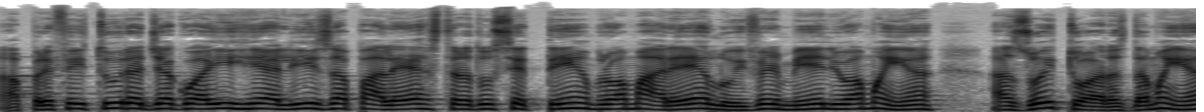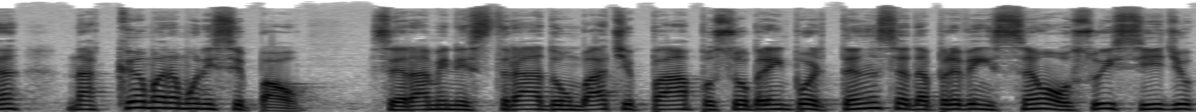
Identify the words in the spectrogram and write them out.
A Prefeitura de Aguaí realiza a palestra do Setembro Amarelo e Vermelho amanhã, às 8 horas da manhã, na Câmara Municipal será ministrado um bate-papo sobre a importância da prevenção ao suicídio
